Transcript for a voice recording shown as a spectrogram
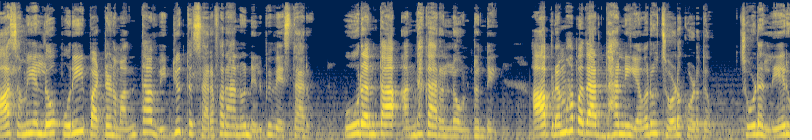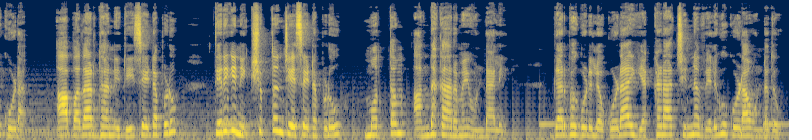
ఆ సమయంలో పురీ పట్టణం అంతా విద్యుత్ సరఫరాను నిలిపివేస్తారు. ఊరంతా అంధకారంలో ఉంటుంది. ఆ బ్రహ్మ పదార్థాన్ని ఎవరూ చూడకూడదు. చూడలేరు కూడా. ఆ పదార్థాన్ని తీసేటప్పుడు తిరిగి నిక్షిప్తం చేసేటప్పుడు మొత్తం అంధకారమే ఉండాలి. గర్భగుడిలో కూడా ఎక్కడా చిన్న వెలుగు కూడా ఉండదు.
